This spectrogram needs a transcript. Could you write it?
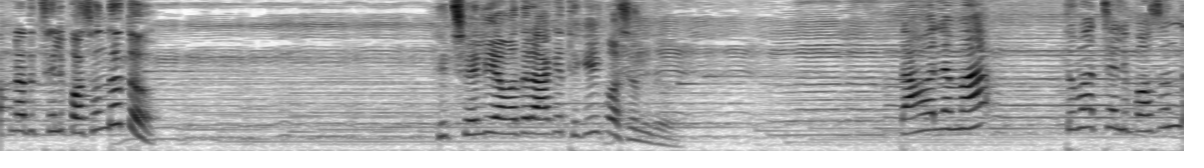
আপনাদের ছেলে পছন্দ তো? ছেলে আমাদের আগে থেকেই পছন্দ। তাহলে মা তোমার ছেলে পছন্দ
